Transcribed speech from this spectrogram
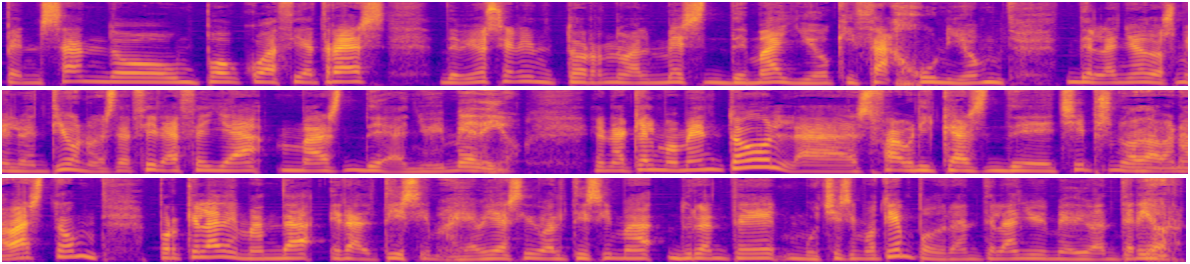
pensando un poco hacia atrás, debió ser en torno al mes de mayo, quizá junio del año 2021, es decir, hace ya más de año y medio. En aquel momento, las fábricas de chips no daban abasto porque la demanda era altísima y había sido altísima durante muchísimo tiempo, durante el año y medio anterior.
